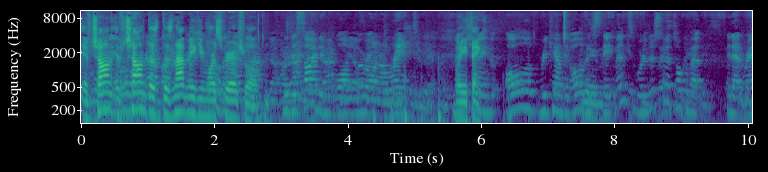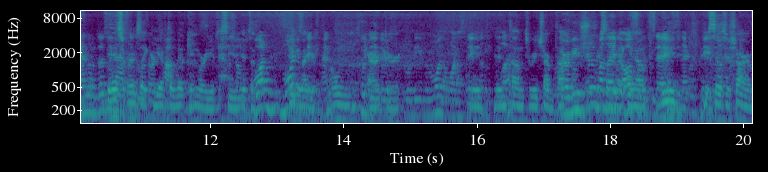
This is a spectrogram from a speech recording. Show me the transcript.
If challenge if challenge does does not make you more spiritual, We decided while we were on a rant. What do you think? mentioning All of recounting all of his statements. We're just going to talk about it at random. Doesn't The answer is like you have to topic. look inward. You have to see. You have to One one think about your statement own could be character. There would be even more than one They statement. didn't tell him to read Sharp Or Top. you should, but Like, maybe you know, read the page. Sils Sharm.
